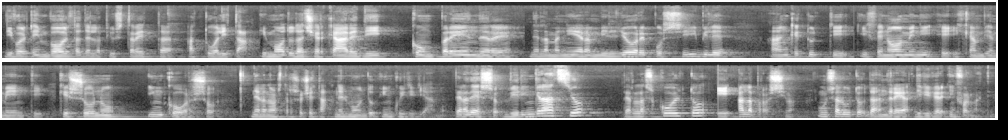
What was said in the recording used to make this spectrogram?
di volta in volta della più stretta attualità, in modo da cercare di comprendere nella maniera migliore possibile anche tutti i fenomeni e i cambiamenti che sono in corso nella nostra società, nel mondo in cui viviamo. Per adesso vi ringrazio per l'ascolto e alla prossima. Un saluto da Andrea di Vivere Informati.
